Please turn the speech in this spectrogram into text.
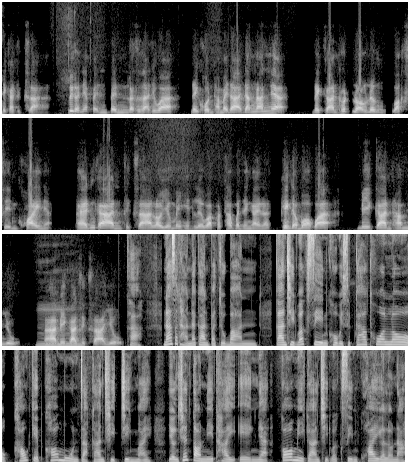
ในการศึกษาซึ่งอันเนี้ยเป็นเป็นลักษณะที่ว่าในคนทำไม่ได้ ดังนั้นเนี่ยในการทดลองเรื่องวัคซีนไข้เนี่ย แผนการศึกษาเรายังไม่เห็นเลยว่าเขาทำกันยังไงนะเพียงแต่บอกว่ามีการทำอยู่ นะฮะมีการศึกษาอยู่ค่ะณสถานการณ์ปัจจุบัน การฉีดวัคซีนโควิด -19 ทั่วโลก เขาเก็บข้อมูลจากการฉีดจริงไหม อย่างเช่นตอนนี้ไทยเองเนี่ย ก็มีการฉีดวัคซีนไข้กันแล้วนะ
